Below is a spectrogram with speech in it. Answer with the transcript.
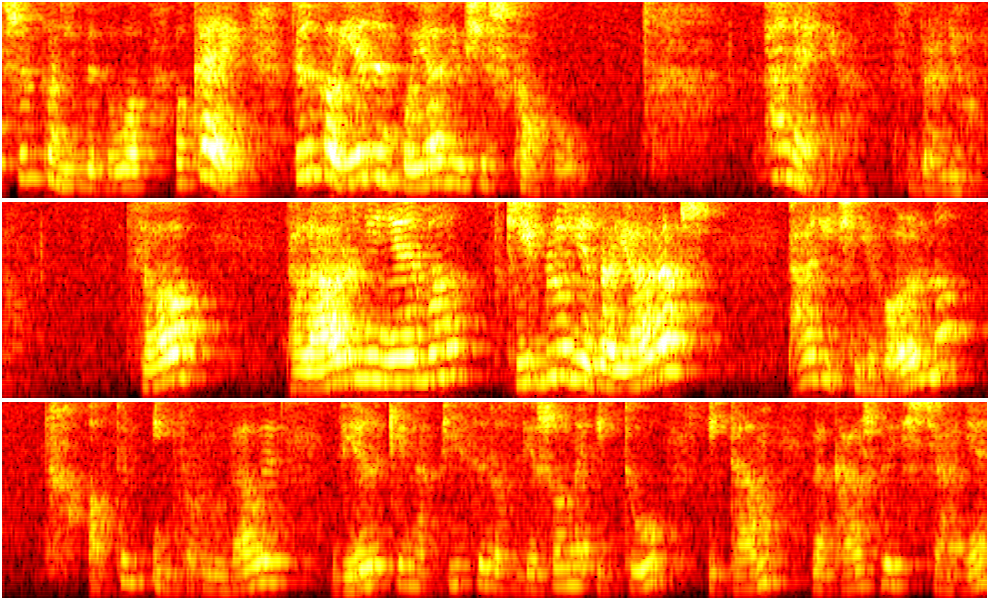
i wszystko niby było ok. Tylko jeden pojawił się szkopuł. Palenia zbroniono. Co? Palarni nie ma? W kiblu nie zajarasz? Palić nie wolno? O tym informowały wielkie napisy rozwieszone i tu, i tam, na każdej ścianie,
